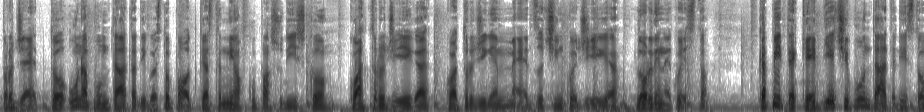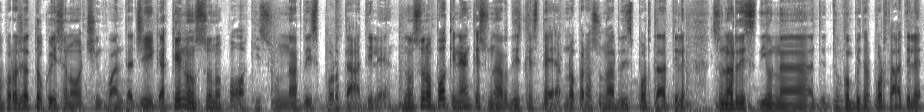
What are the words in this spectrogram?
progetto una puntata di questo podcast mi occupa su disco 4 giga 4 giga e mezzo 5 giga. L'ordine è questo Capite che 10 puntate di questo progetto qui sono 50 giga, che non sono pochi su un hard disk portatile. Non sono pochi neanche su un hard disk esterno, però su un hard disk portatile, su un hard disk di, una, di un computer portatile,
